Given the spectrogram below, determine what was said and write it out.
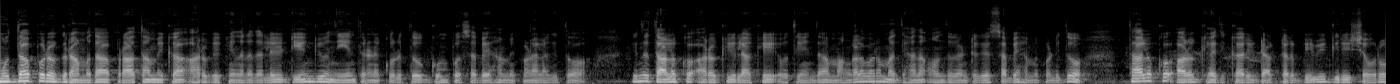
ಮುದ್ದಾಪುರ ಗ್ರಾಮದ ಪ್ರಾಥಮಿಕ ಆರೋಗ್ಯ ಕೇಂದ್ರದಲ್ಲಿ ಡೆಂಗ್ಯೂ ನಿಯಂತ್ರಣ ಕುರಿತು ಗುಂಪು ಸಭೆ ಹಮ್ಮಿಕೊಳ್ಳಲಾಗಿತ್ತು. ಇಂದು ತಾಲೂಕು ಆರೋಗ್ಯ ಇಲಾಖೆ ವತಿಯಿಂದ ಮಂಗಳವಾರ ಮಧ್ಯಾಹ್ನ ಒಂದು ಗಂಟೆಗೆ ಸಭೆ ಹಮ್ಮಿಕೊಂಡಿದ್ದು, ತಾಲೂಕು ಆರೋಗ್ಯಾಧಿಕಾರಿ ಡಾಕ್ಟರ್ ಬಿ ವಿ ಗಿರೀಶ್ ಅವರು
